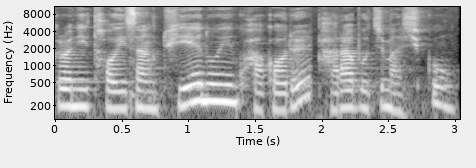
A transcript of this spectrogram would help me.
그러니 더 이상 뒤에 놓인 과거를 바라보지 마시고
